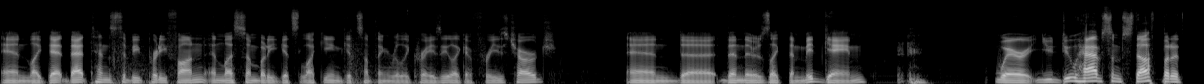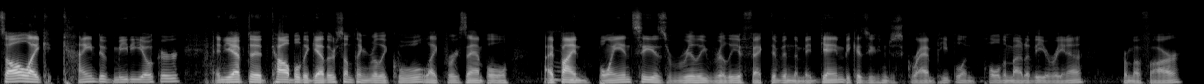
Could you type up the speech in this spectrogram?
and like that that tends to be pretty fun unless somebody gets lucky and gets something really crazy like a freeze charge. And uh, then there's like the mid game where you do have some stuff, but it's all like kind of mediocre, and you have to cobble together something really cool. Like for example, I find buoyancy is really, really effective in the mid game because you can just grab people and pull them out of the arena from afar,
